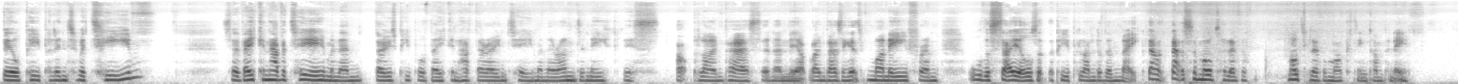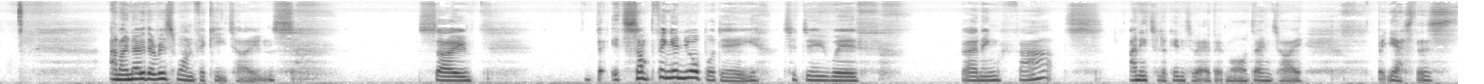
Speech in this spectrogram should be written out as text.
build people into a team. So they can have a team and then those people they can have their own team and they're underneath this upline person and the upline person gets money from all the sales that the people under them make. That, that's a multi-level multi-level marketing company. And i know there is one for ketones so it's something in your body to do with burning fats. I need to look into it a bit more, don't I? But yes, there's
